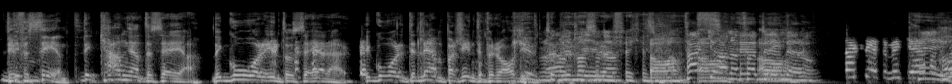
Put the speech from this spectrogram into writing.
Det är för sent. det kan jag inte säga. Det går inte att säga det här. Det går inte, det lämpar sig inte för radio. Då blir man så nyfiken. Tack Johanna för att du ringde. Tack så jättemycket. Hej. Då.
